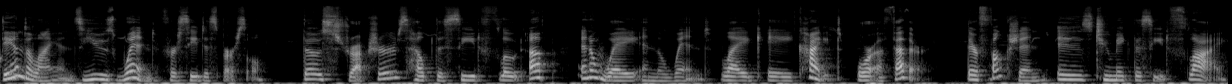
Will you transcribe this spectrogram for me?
Dandelions use wind for seed dispersal. Those structures help the seed float up and away in the wind, like a kite or a feather. Their function is to make the seed fly,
